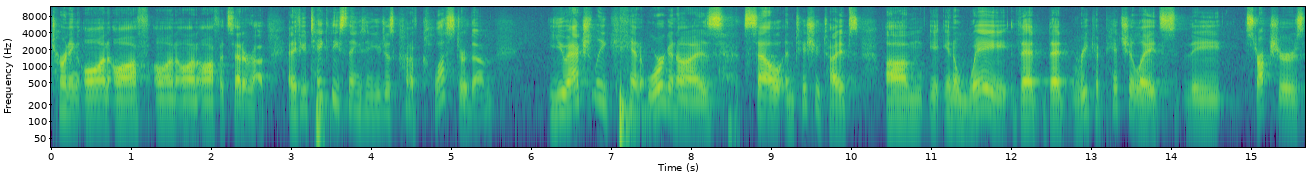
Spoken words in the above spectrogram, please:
turning on, off, on, on, off, et cetera. And if you take these things and you just kind of cluster them, you actually can organize cell and tissue types um, in a way that, that recapitulates the structures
